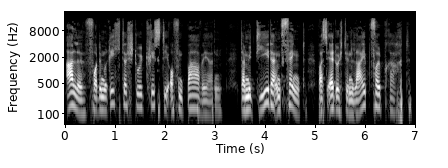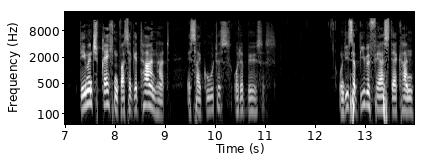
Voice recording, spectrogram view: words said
alle vor dem Richterstuhl Christi offenbar werden, damit jeder empfängt, was er durch den Leib vollbracht, dementsprechend, was er getan hat, es sei Gutes oder Böses. Und dieser Bibelvers, der kann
